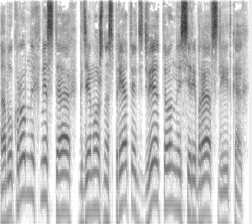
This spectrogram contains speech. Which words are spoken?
об укромных местах, где можно спрятать две тонны серебра в слитках.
